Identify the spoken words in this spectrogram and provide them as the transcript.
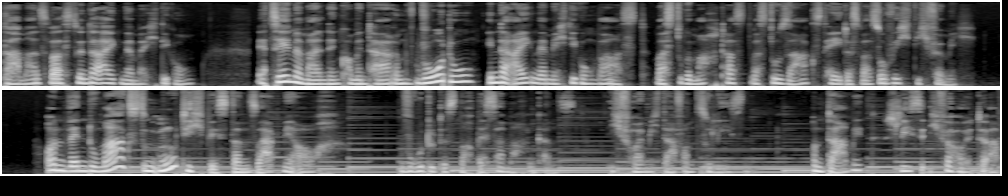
Damals warst du in der Eigenermächtigung. Erzähl mir mal in den Kommentaren, wo du in der Eigenermächtigung warst, was du gemacht hast, was du sagst, hey, das war so wichtig für mich. Und wenn du magst und mutig bist, dann sag mir auch, wo du das noch besser machen kannst. Ich freue mich davon zu lesen. Und damit schließe ich für heute ab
